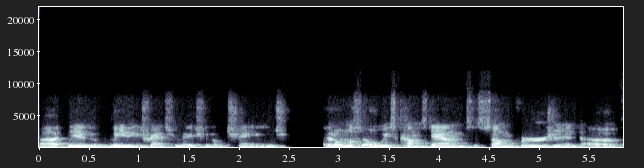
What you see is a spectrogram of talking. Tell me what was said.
uh, in leading transformational change, it almost always comes down to some version of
